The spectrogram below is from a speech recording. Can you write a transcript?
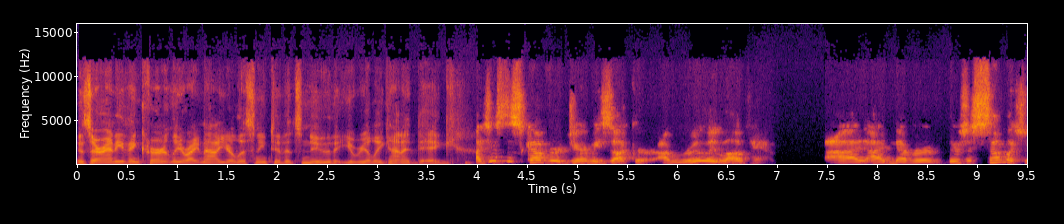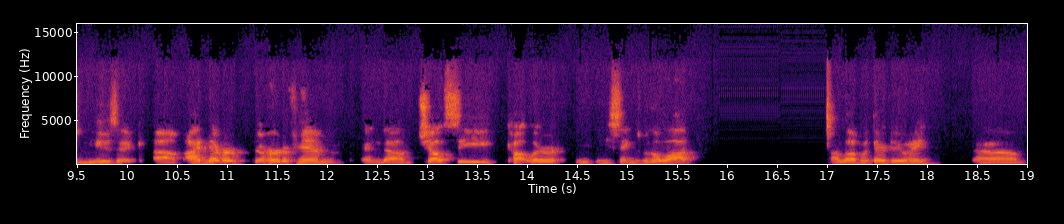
Is there anything currently right now you're listening to that's new that you really kind of dig? I just discovered Jeremy Zucker. I really love him. I I'd never. There's just so much music. Um, I'd never heard of him. And um, Chelsea Cutler, he, he sings with a lot. I love what they're doing. Um,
